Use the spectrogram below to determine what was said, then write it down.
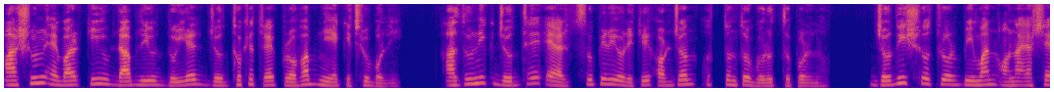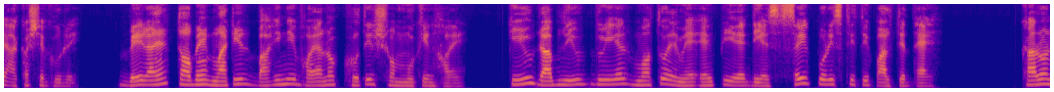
আসুন এবার কিউ ডাব্লিউ দুইয়ের যুদ্ধক্ষেত্রে প্রভাব নিয়ে কিছু বলি। আধুনিক যুদ্ধে এর সুপিরিয়রিটি অর্জন অত্যন্ত গুরুত্বপূর্ণ। যদি শত্রুর বিমান অনায়াসে আকাশে ঘুরে বেড়ায়, তবে মাটির বাহিনী ভয়ানক ক্ষতির সম্মুখীন হয়। কিউ ডাব্লিউ দুইয়ের মতো এম এলপিএডিএস সেই পরিস্থিতি পাল্টে দেয়। কারণ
